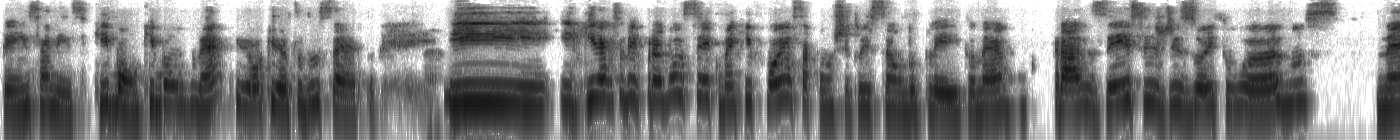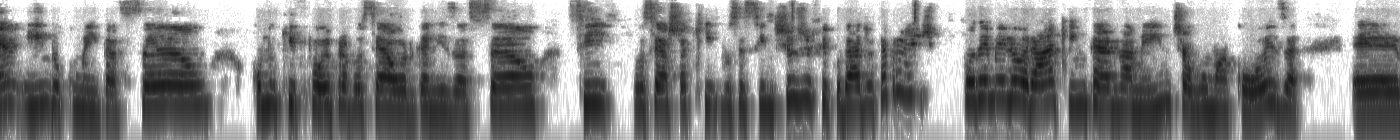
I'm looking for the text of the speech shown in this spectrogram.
pensa nisso. Que bom, que bom, né? Que deu tudo certo. É. E, e queria saber para você como é que foi essa constituição do pleito, né? Trazer esses 18 anos, né? Em documentação, como que foi para você a organização, se você acha que você sentiu dificuldade, até para a gente poder melhorar aqui internamente alguma coisa, é,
